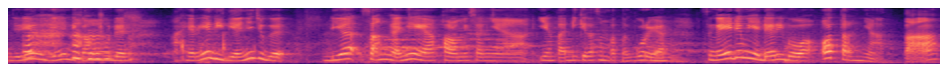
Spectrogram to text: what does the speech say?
Jadi ruginya di kamu dan akhirnya di dianya juga dia seenggaknya ya kalau misalnya yang tadi kita sempat negur ya seenggaknya dia menyadari bahwa oh ternyata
